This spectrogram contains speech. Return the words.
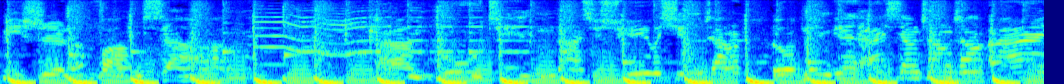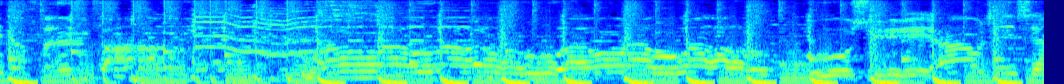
迷失了方向，看不清那些虚伪心肠，我偏偏还想尝尝爱的芬芳。哦哦哦哦哦哦哦，不需要真相。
